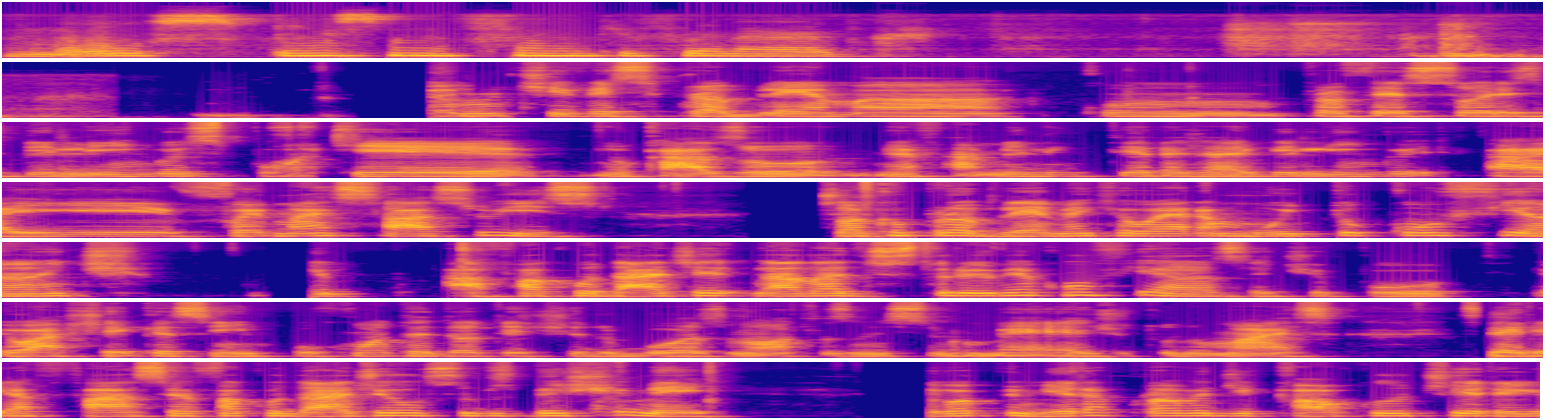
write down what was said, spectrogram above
Moço, pensa no fundo que foi na época. Eu não tive esse problema com professores bilíngues, porque, no caso, minha família inteira já é bilíngue, aí foi mais fácil isso. Só que o problema é que eu era muito confiante. E a faculdade, ela destruiu minha confiança. Tipo, eu achei que, assim, por conta de eu ter tido boas notas no ensino médio e tudo mais, seria fácil a faculdade, eu subestimei. Eu, a primeira prova de cálculo, eu tirei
